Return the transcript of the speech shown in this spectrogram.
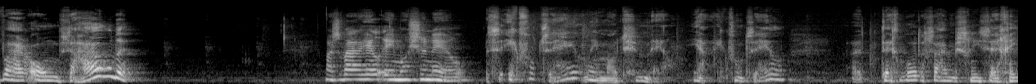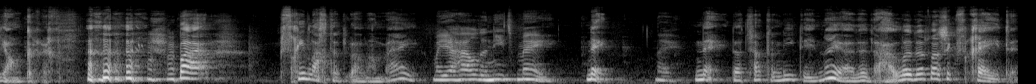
waarom ze huilden. Maar ze waren heel emotioneel. Ik vond ze heel emotioneel. Ja, ik vond ze heel. eh, Tegenwoordig zou je misschien zeggen jankerig. maar misschien lag dat wel aan mij. Maar je huilde niet mee. Nee, Nee. nee, dat zat er niet in. Nou ja, dat huilen, dat was ik vergeten.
